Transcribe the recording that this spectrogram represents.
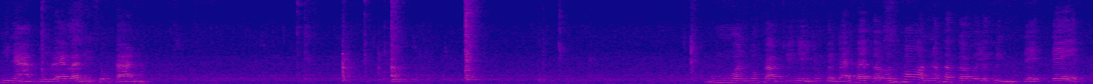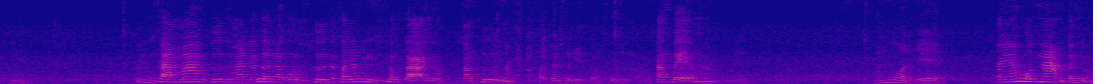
พี่นาบอยู่แล้วบันในสงกรารมม่วนสงกรารปีนี้จงกันได้ใช้กับวันฮ้อนนะคะกับอยากหินแดดแดดอืมหินข้ามมากขึ้นมากเพื่อนนักอุ่นขึ้นแต่เขายังหินสงกรารอยู่กลางคืนน่ะเขาจะเฉลี่ยก็คือเอาทั้งแบงน่ะมันม่วนเด้เขายังหดน้ำกันอยู่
